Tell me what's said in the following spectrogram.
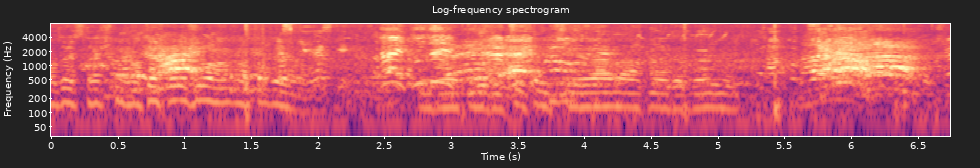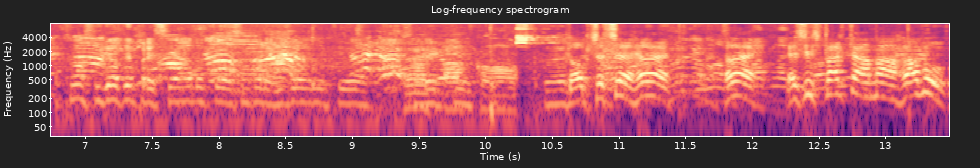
No, to je strašné. Na to je položilo na, na prdel. Co vás udělal ten presiádo, to já jsem to neviděl, ty. To přece, hele, hele, jestli Sparta má hlavu,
